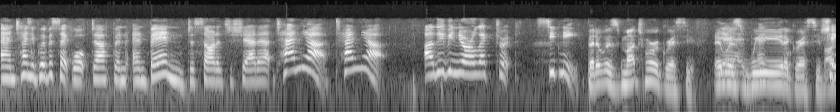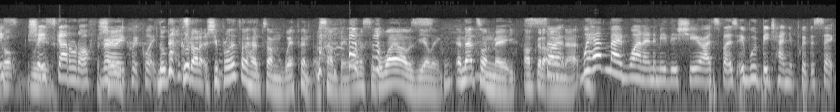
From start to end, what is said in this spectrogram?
and Tanya Plibersek walked up, and, and Ben decided to shout out, Tanya, Tanya, I live in your electorate, Sydney. but it was much more aggressive. It Yeah, was weird aggressive. I She, got she scuttled off very She- quickly. Look, That's- good on it. She probably thought I had some weapon or something. Honestly, the way I was yelling, and that's on me. I've got to own that. we have made one enemy this year, I suppose. It would be Tanya Plibersek,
